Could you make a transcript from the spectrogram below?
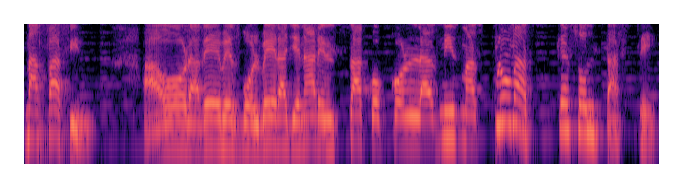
más fácil. Ahora debes volver a llenar el saco con las mismas plumas que soltaste.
